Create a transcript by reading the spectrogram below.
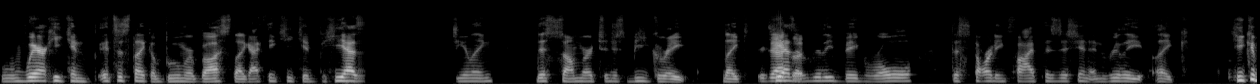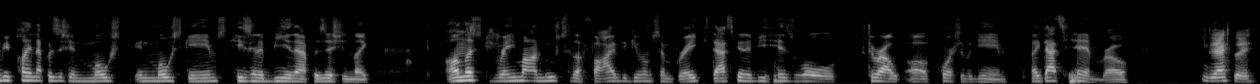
where he can, it's just like a boomer bust. Like I think he could. He has ceiling this summer to just be great. Like he has a really big role, the starting five position, and really like he could be playing that position most in most games. He's gonna be in that position. Like unless Draymond moves to the five to give him some break, that's gonna be his role throughout a uh, course of a game. Like that's him, bro. Exactly.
